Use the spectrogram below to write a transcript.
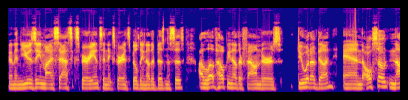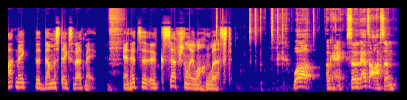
And then using my SaaS experience and experience building other businesses, I love helping other founders do what I've done and also not make the dumb mistakes that I've made. And it's an exceptionally long list. Well, okay, so that's awesome,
